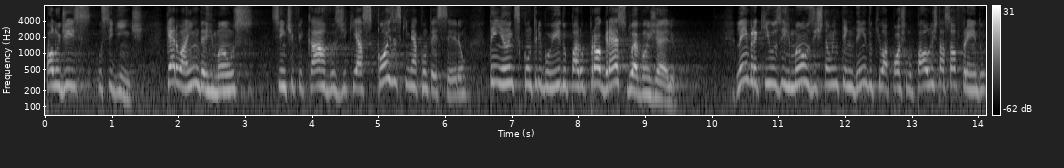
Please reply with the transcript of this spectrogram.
Paulo diz o seguinte: Quero ainda, irmãos, cientificar-vos de que as coisas que me aconteceram têm antes contribuído para o progresso do evangelho. Lembra que os irmãos estão entendendo que o apóstolo Paulo está sofrendo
